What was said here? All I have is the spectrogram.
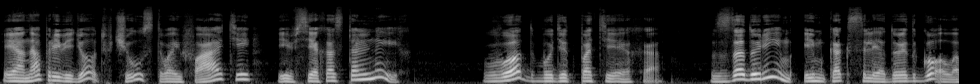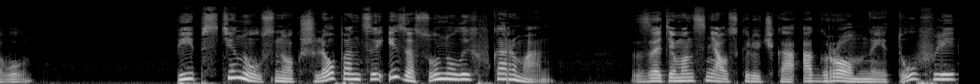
и она приведет в чувство и Фати, и всех остальных. Вот будет потеха. Задурим им как следует голову. Пип стянул с ног шлепанцы и засунул их в карман. Затем он снял с крючка огромные туфли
